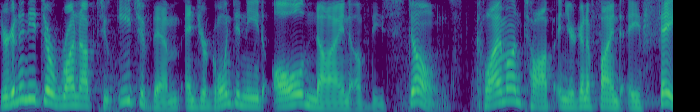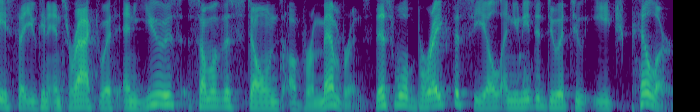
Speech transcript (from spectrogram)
You're going to need to run up to each of them, and you're going to need all nine of these stones. Climb on top, and you're going to find a face that you can interact with and use some of the stones of remembrance. This will break the seal, and you need to do it to each pillar.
